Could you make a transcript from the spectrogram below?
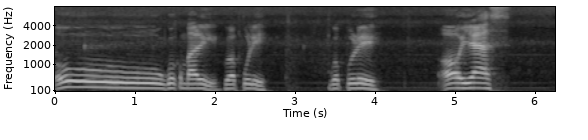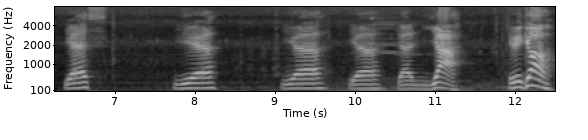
Oh, gua kembali, gua pulih. Gua pulih. Oh yes. Yes. Yeah. Yeah, yeah, dan ya. Here we go.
